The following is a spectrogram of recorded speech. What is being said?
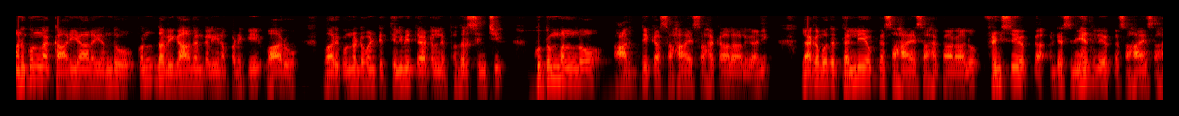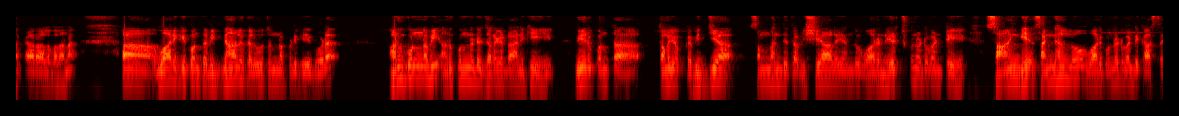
అనుకున్న కార్యాలయందు కొంత విఘాదం కలిగినప్పటికీ వారు వారికి ఉన్నటువంటి తెలివితేటల్ని ప్రదర్శించి కుటుంబంలో ఆర్థిక సహాయ సహకారాలు కానీ లేకపోతే తల్లి యొక్క సహాయ సహకారాలు ఫ్రెండ్స్ యొక్క అంటే స్నేహితుల యొక్క సహాయ సహకారాల వలన వారికి కొంత విఘ్నాలు కలుగుతున్నప్పటికీ కూడా అనుకున్నవి అనుకున్నది జరగడానికి వీరు కొంత తమ యొక్క విద్య సంబంధిత విషయాలయందు వారు నేర్చుకున్నటువంటి సాంఘ్య సంఘంలో వారికి ఉన్నటువంటి కాస్త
